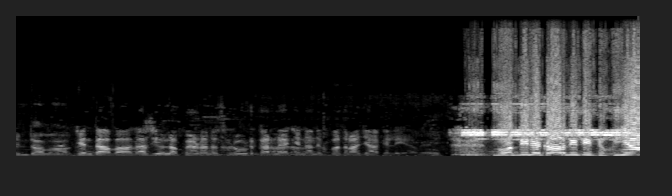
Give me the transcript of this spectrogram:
ਜਿੰਦਾਬਾਦ। ਜਿੰਦਾਬਾਦ। ਅਸੀਂ ਉਹਨਾਂ ਭੈਣਾਂ ਨੂੰ ਸਲੂਟ ਕਰਨਾ ਜਿਨ੍ਹਾਂ ਨੇ ਬਦਲਾ ਜਾ ਕੇ ਲਿਆ। ਮੋਦੀ ਨੇ ਘਰ ਦਿੱਤੀ ਦੁਖੀਆਂ।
